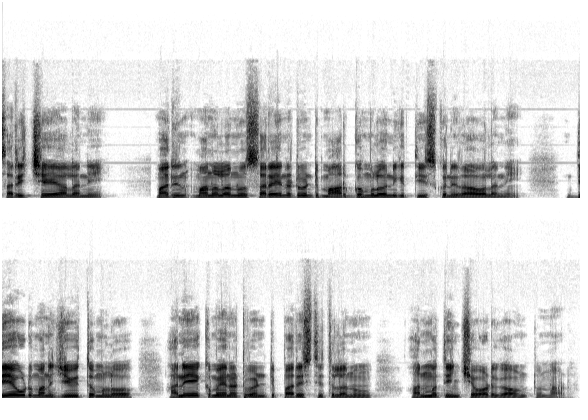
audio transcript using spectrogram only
సరిచేయాలని మరి మనలను సరైనటువంటి మార్గంలోనికి తీసుకొని రావాలని దేవుడు మన జీవితంలో అనేకమైనటువంటి పరిస్థితులను అనుమతించేవాడుగా ఉంటున్నాడు.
